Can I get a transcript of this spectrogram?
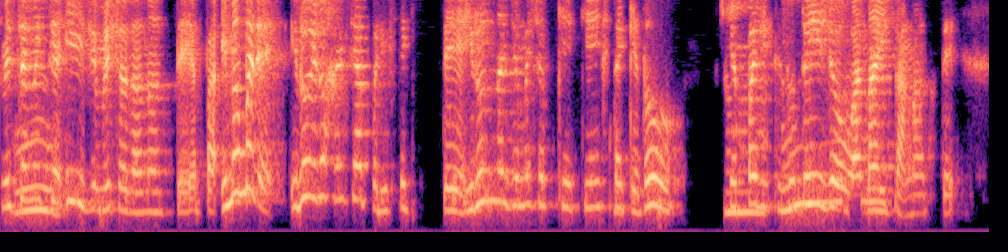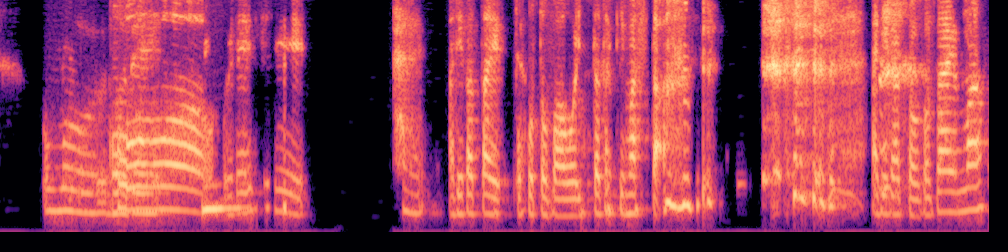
めちゃめちゃいい事務所だなって、やっぱ今までいろいろ配信アプリしてきて、いろんな事務所経験したけど、やっぱり手と手以上はないかなって思うので。おー、嬉しい。はい。ありがたいお言葉をいただきました。ありがとうございます。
